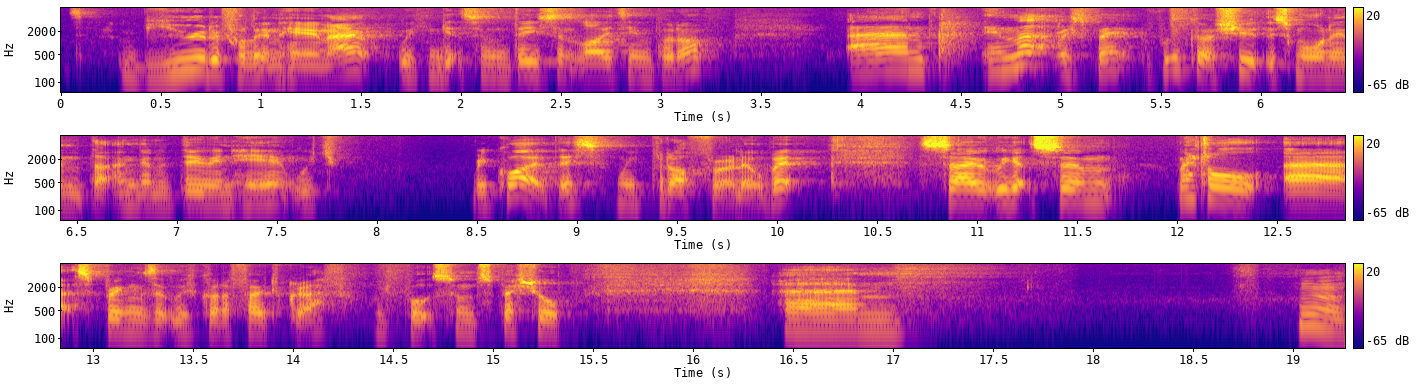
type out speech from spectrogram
It's beautiful in here now. We can get some decent lighting put up. And in that respect, we've got a shoot this morning that I'm going to do in here, which required this. We put off for a little bit. So we got some metal uh, springs that we've got a photograph. We've bought some special, um, hmm,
